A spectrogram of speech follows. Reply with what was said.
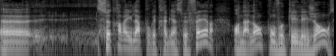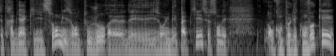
Euh, ce travail-là pourrait très bien se faire en allant convoquer les gens. On sait très bien qui ils sont, mais ils ont toujours euh, des, ils ont eu des papiers. Ce sont donc on peut les convoquer.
